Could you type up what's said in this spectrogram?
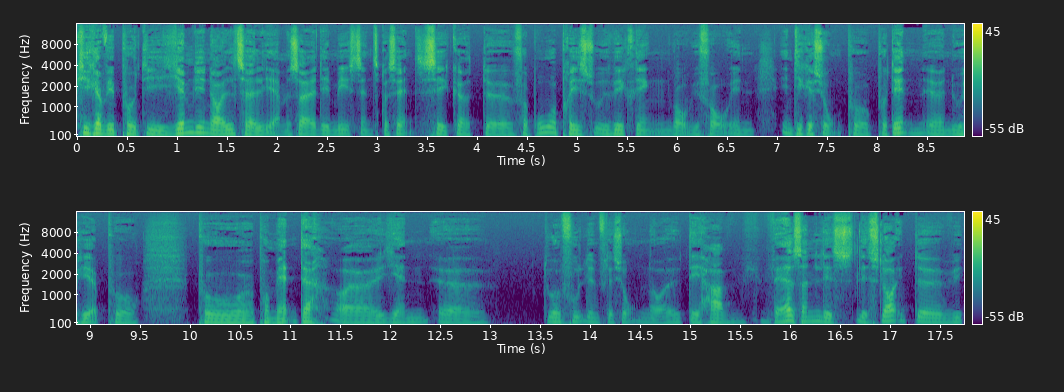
Kigger vi på de hjemlige nøgletal, jamen så er det mest interessant sikkert øh, forbrugerprisudviklingen, hvor vi får en indikation på, på den øh, nu her på, på, øh, på mandag. Og Jan, øh, du har fulgt inflationen nøje. Det har været sådan lidt, lidt sløjt. Øh, vi,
